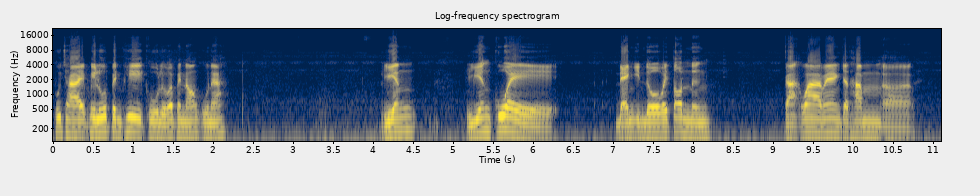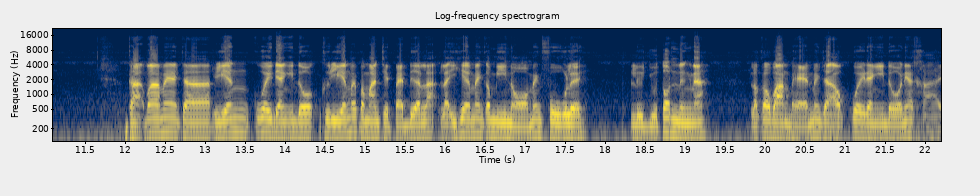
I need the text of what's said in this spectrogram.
ผู้ชายไม่รู้เป็นพี่กูหรือว่าเป็นน้องกูนะ เลี้ยงเลี้ยงกล้วย แดงอินโดไว้ต้นหนึ่งกะว่าแม่งจะทำเอ่อกะว่าแม่งจะเลี้ยงกล้วยแดงอินโด คือเลี้ยงไว้ประมาณเจ็ดแปดเดือนละแล้วไอ้เหี้ยแม่งก็มีหน่อแม่งฟูเลย หรืออยู่ต้นหนึ่งนะ แล้วก็วางแผนแม่งจะเอากล้วยแดงอินโดเนี่ยขาย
